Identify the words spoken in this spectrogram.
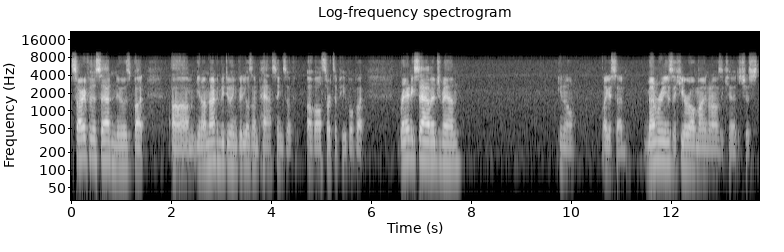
Sorry for the sad news, but um, you know I'm not going to be doing videos on passings of of all sorts of people, but Randy Savage, man, you know, like I said, memory is a hero of mine when I was a kid. It's just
